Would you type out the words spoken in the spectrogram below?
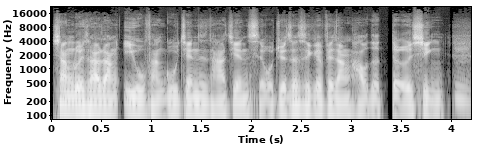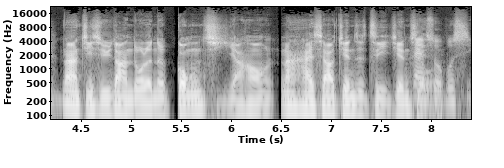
像瑞莎这样义无反顾坚持他坚持，我觉得这是一个非常好的德性。嗯，那即使遇到很多人的攻击，然后那还是要坚持自己坚持，在所不惜。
